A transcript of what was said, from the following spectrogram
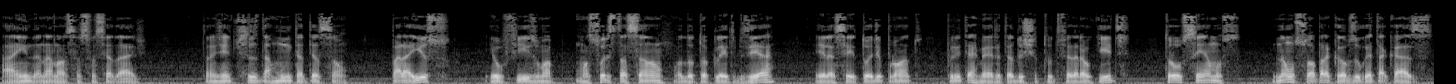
ainda na nossa sociedade. Então a gente precisa dar muita atenção. Para isso, eu fiz uma, uma solicitação ao Dr. Cleito Bezerra, ele aceitou de pronto, por intermédio até do Instituto Federal Kids, trouxemos não só para Campos do Goitacazes,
